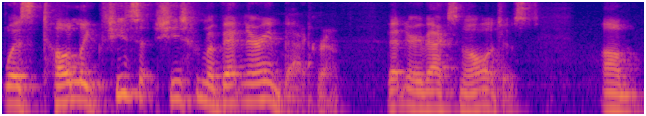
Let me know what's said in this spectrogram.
was totally she's she's from a veterinarian background, veterinary vaccinologist. Um,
